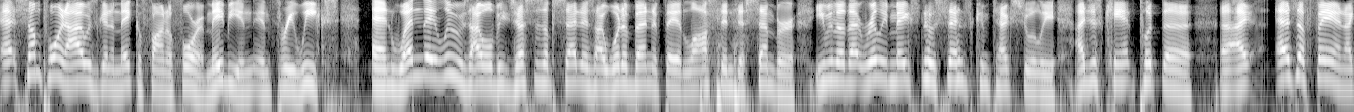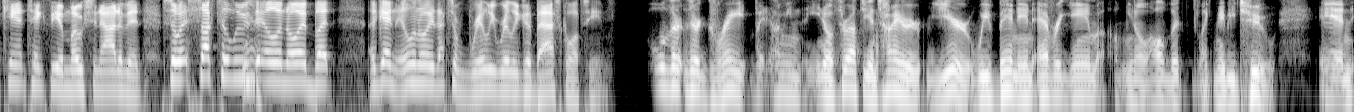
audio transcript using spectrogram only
at some point I was going to make a Final Four, maybe in, in three weeks. And when they lose, I will be just as upset as I would have been if they had lost in December, even though that really makes no sense contextually. I just can't put the, uh, I as a fan, I can't take the emotion out of it. So it sucked to lose yeah. to Illinois, but again, Illinois, that's a really, really good basketball team. Well, they're they're great, but I mean, you know, throughout the entire year, we've been in every game, um, you know, all but like maybe two, and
